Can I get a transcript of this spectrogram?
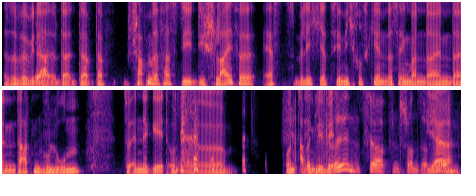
Da sind wir wieder, ja. da, da, da schaffen wir fast die, die Schleife. Erst will ich jetzt hier nicht riskieren, dass irgendwann dein, dein Datenvolumen zu Ende geht und, äh, und Aber die Grillen zirpen schon so ja, schön.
